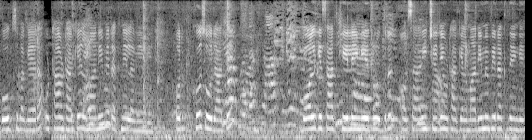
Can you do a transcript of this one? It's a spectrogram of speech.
बॉक्स वगैरह उठा उठा के अलमारी में रखने लगेंगे और खुश हो जाते। बॉल के साथ खेलेंगे रुद्र और सारी चीज़ें उठा के अलमारी में भी रख देंगे।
